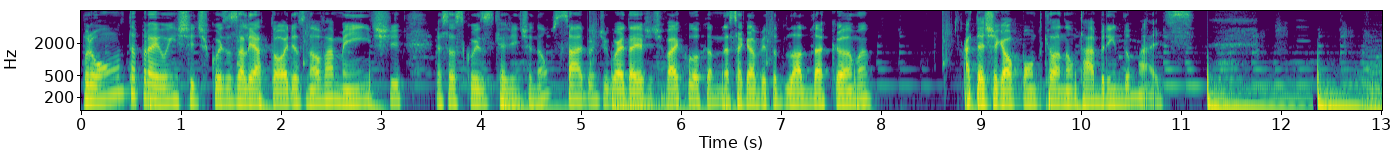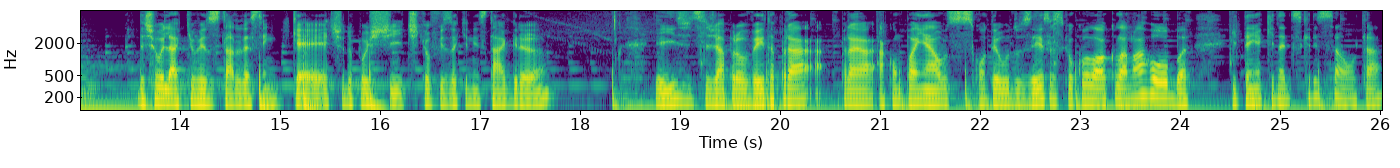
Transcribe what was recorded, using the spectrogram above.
pronta para eu encher de coisas aleatórias novamente. Essas coisas que a gente não sabe onde guardar e a gente vai colocando nessa gaveta do lado da cama até chegar ao ponto que ela não tá abrindo mais. Deixa eu olhar aqui o resultado dessa enquete do post-it que eu fiz aqui no Instagram. E aí, você já aproveita para acompanhar os conteúdos extras que eu coloco lá no arroba. E tem aqui na descrição, tá?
